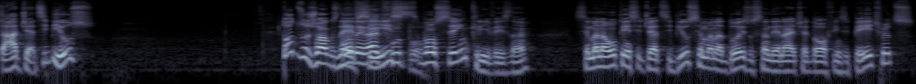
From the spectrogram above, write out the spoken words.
Ah, Jets e Bills. Todos os jogos da Monday NFC East Football. vão ser incríveis, né? Semana 1 tem esse Jets e Bills, semana 2 o Sunday Night é Dolphins e Patriots.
